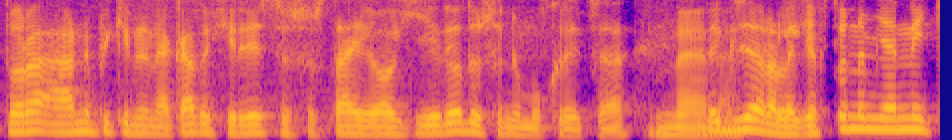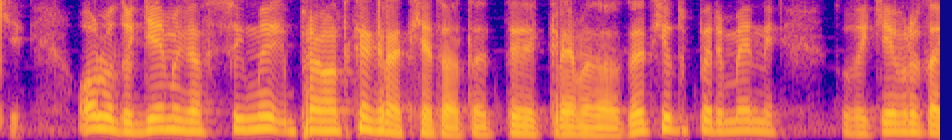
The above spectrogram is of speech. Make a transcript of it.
τώρα, αν επικοινωνιακά το χειρίζεται σωστά ή όχι, γιατί όντως είναι μου χρήτσα. Ναι, δεν ναι. ξέρω, αλλά γι' αυτό είναι μια νίκη. Όλο το gaming αυτή τη στιγμή πραγματικά κρατιέται τα κρέματα τα τέτοια. Του περιμένει το Δεκέμβριο τα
